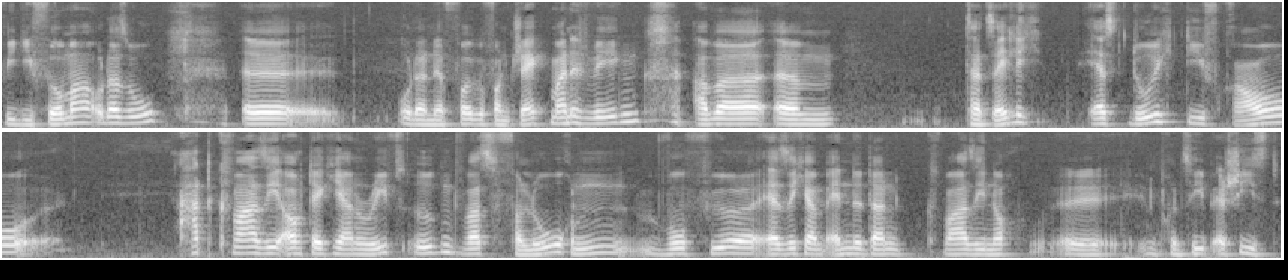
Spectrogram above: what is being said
wie die Firma oder so. Äh, oder eine Folge von Jack meinetwegen. Aber ähm, tatsächlich erst durch die Frau hat quasi auch der Keanu Reeves irgendwas verloren, wofür er sich am Ende dann quasi noch äh, im Prinzip erschießt.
